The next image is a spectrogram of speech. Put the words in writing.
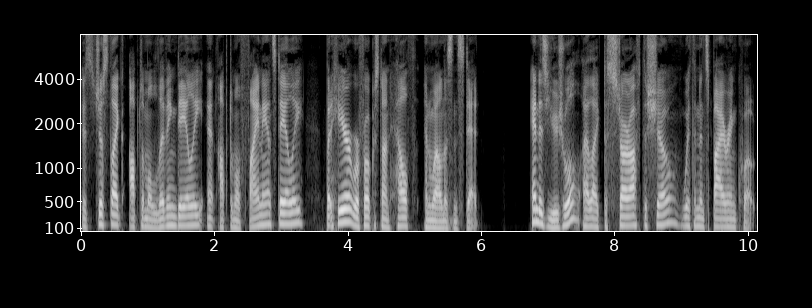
It's just like Optimal Living Daily and Optimal Finance Daily, but here we're focused on health and wellness instead. And as usual, I like to start off the show with an inspiring quote.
